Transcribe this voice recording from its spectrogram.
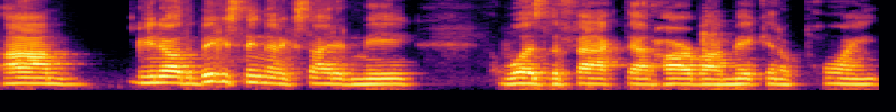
Um, you know, the biggest thing that excited me was the fact that Harbaugh making a point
